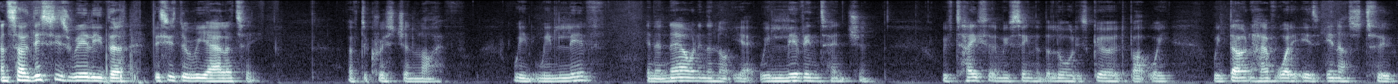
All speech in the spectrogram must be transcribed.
And so this is really the this is the reality of the Christian life. We, we live in the now and in the not yet. We live in tension. We've tasted and we've seen that the Lord is good, but we, we don't have what it is in us to,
